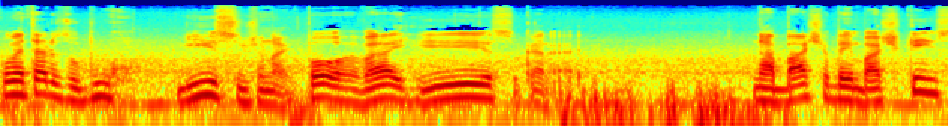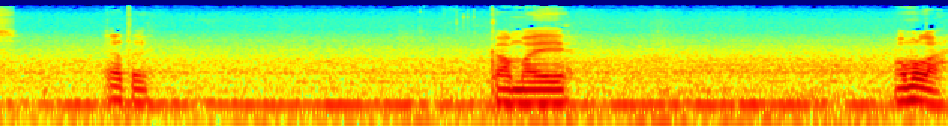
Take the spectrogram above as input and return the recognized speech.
Comentários o burro. Isso, Junai. Porra, vai. Isso, caralho. Na baixa, bem baixo. Que isso? Ah, tá. Calma aí. Vamos lá.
